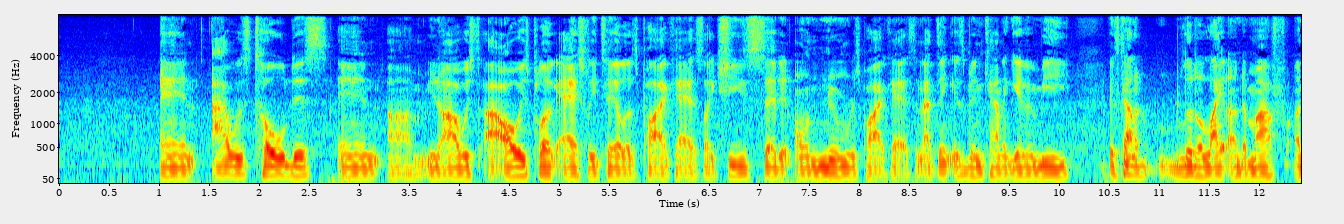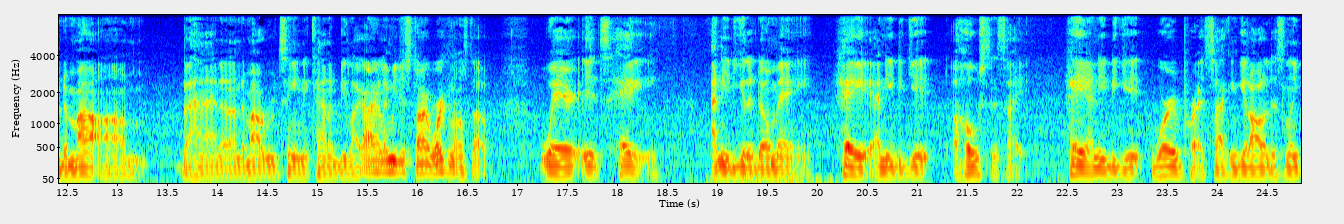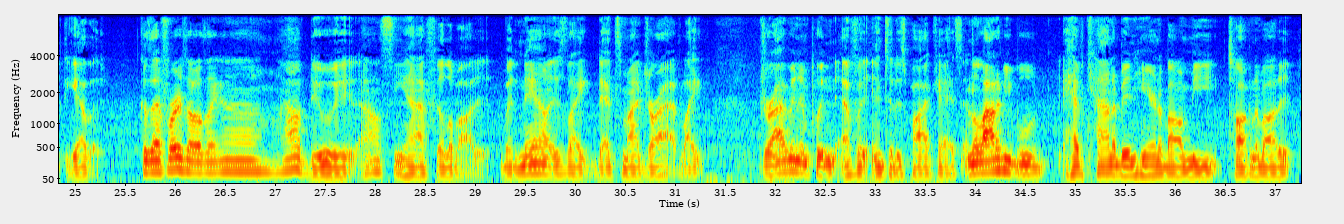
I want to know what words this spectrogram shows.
And I was told this, and um, you know, I was I always plug Ashley Taylor's podcast. Like she's said it on numerous podcasts, and I think it's been kind of giving me, it's kind of little light under my under my um behind and under my routine to kind of be like, all right, let me just start working on stuff. Where it's, hey, I need to get a domain. Hey, I need to get a hosting site. Hey, I need to get WordPress so I can get all of this linked together. Because at first I was like, um, I'll do it. I'll see how I feel about it. But now it's like, that's my drive. Like, driving and putting effort into this podcast. And a lot of people have kind of been hearing about me talking about it.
